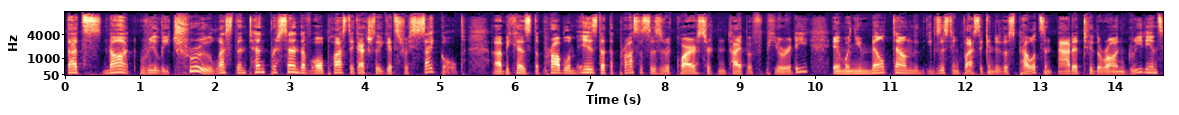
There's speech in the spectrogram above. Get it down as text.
that's not really true. Less than 10% of all plastic actually gets recycled uh, because the problem is that the processes require a certain type of purity. And when you melt down the existing plastic into those pellets and add it to the raw ingredients,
